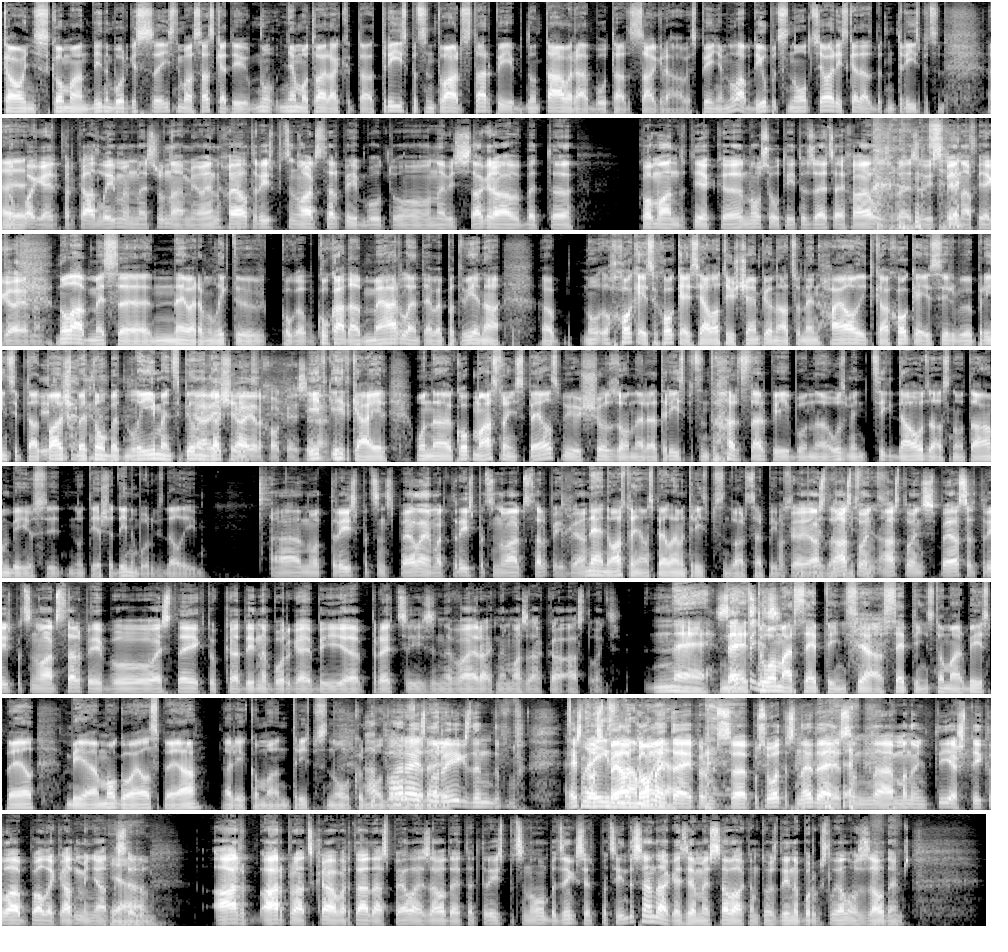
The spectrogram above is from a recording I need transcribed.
Kaunas komanda Dienburgas īstenībā saskaitīja, nu, ņemot vērā, ka tā 13 vārdu starpība, nu, tā varētu būt tāda sagrāve. Es pieņemu, nu, labi, 12-0 jau arī skatās, bet nu, 13. Nu, Pagaidiet, par kādu līmeni mēs runājam, jo NHL 13 vārdu starpība būtu nevis sagrāva, bet uh, komanda tiek uh, nosūtīta uz ECHL uzreiz, viss vienā piegājienā. Nu, labi, mēs uh, nevaram likt kaut, kā, kaut kādā mērlentē vai pat vienā. Uh, nu, hokejs ir hokejs, jā, Latvijas čempionāts un NHL. It kā hokejs ir principā tāda It- paša, bet, nu, bet līmenis ir pilnīgi Jā, it kā atšķirīgs. ir hokejs. jā. It, it kā ir. Un uh, kopumā astoņas spēles bijušas šo zonu ar uh, 13 vārdu starpību. Un uh, uzmini, cik daudzās no tām bijusi nu, tieši Dienburgas dalība. No 13 spēlēm ar 13 vārdu starpību. Ja? Nē, no astoņām spēlēm ar 13 vārdu starpību. Okay, astoņ, astoņas spēles ar 13 vārdu starpību. Es teiktu, ka Dienaburgai bija precīzi ne vairāk, ne mazāk kā 8. Nē, nē Septiņas? tomēr septiņas. Jā, septiņas tomēr bija spēle. Bija Mogo LSPA, arī komanda 13-0, kur Mogo Pareizi, no. Rīgas. Es to Rīgas spēli Dinamo, komentēju pirms uh, pusotras nedēļas, un man viņa tieši tik labi palika atmiņā. Tas Jā. ir ār, ārprāts, kā var tādā spēlē zaudēt ar 13-0. Bet, zini, kas ir pats interesantākais, ja mēs savākam tos Dienaburgas lielos zaudējumus.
